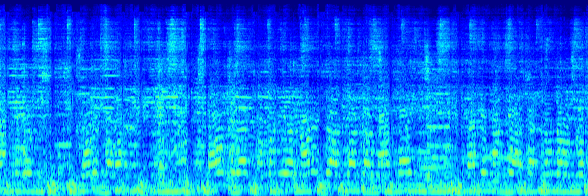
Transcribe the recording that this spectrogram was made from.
শান্তিপুর পৌরসভার কাউন্সিলর সম্মানীয় নরেন্দ্র সরকার মহাশয় তাকে মঞ্চে আসার জন্য অনুরোধ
